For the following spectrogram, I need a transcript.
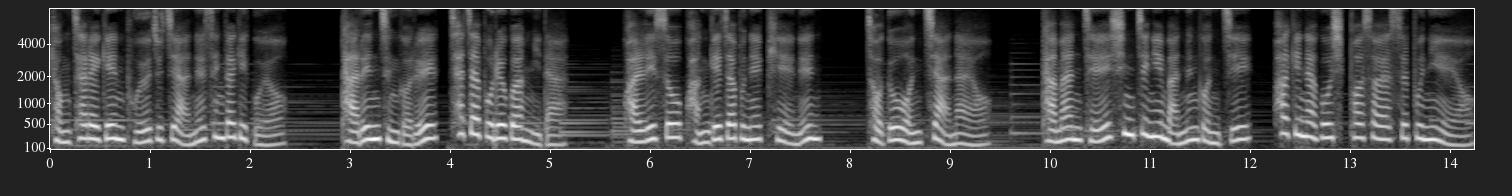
경찰에겐 보여주지 않을 생각이고요. 다른 증거를 찾아보려고 합니다. 관리소 관계자분의 피해는 저도 원치 않아요. 다만 제 심증이 맞는 건지 확인하고 싶어서였을 뿐이에요.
